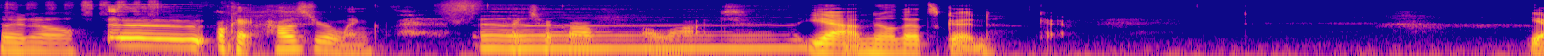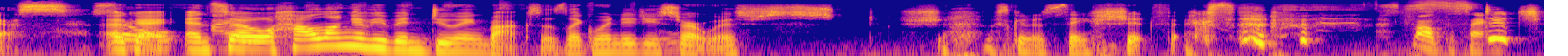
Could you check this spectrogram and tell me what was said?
I know. Uh, okay. How's your length? I took off a lot. Uh, yeah. No, that's good. Yes. So okay. And I- so, how long have you been doing boxes? Like, when did you start with? Sh- sh- I was going to say shit fix. it's about the same. Stitch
